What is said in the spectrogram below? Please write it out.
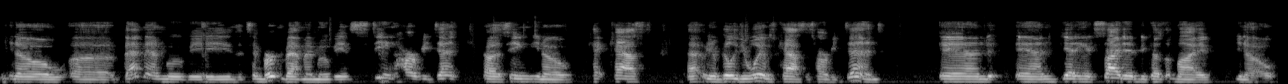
you know, uh, Batman movie, the Tim Burton Batman movie, and seeing Harvey Dent, uh, seeing you know cast, uh, you know, Billy Dee Williams cast as Harvey Dent, and and getting excited because of my you know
